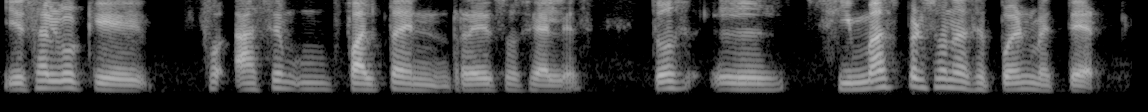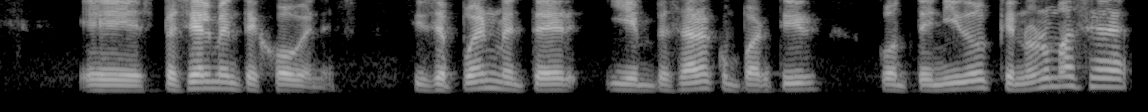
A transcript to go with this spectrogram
Y es algo que hace falta en redes sociales. Entonces, si más personas se pueden meter, eh, especialmente jóvenes, si se pueden meter y empezar a compartir contenido que no nomás sea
